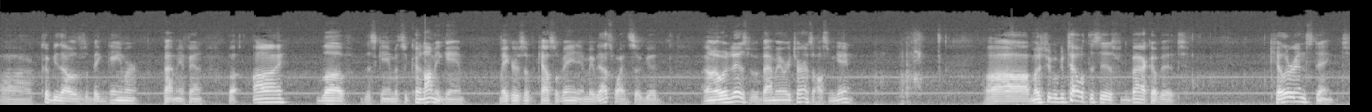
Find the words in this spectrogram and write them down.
Uh, could be that I was a big gamer, Batman fan. But I love this game. It's a Konami game, makers of Castlevania. Maybe that's why it's so good. I don't know what it is, but Batman Returns, awesome game. Uh, most people can tell what this is from the back of it. Killer Instinct.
